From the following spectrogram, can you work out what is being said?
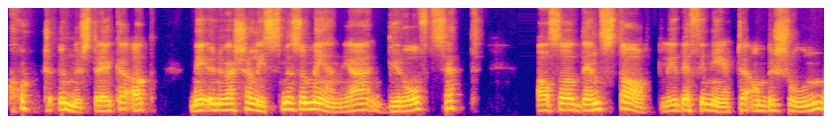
kort understreke at med universalisme så mener jeg grovt sett altså den statlig definerte ambisjonen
